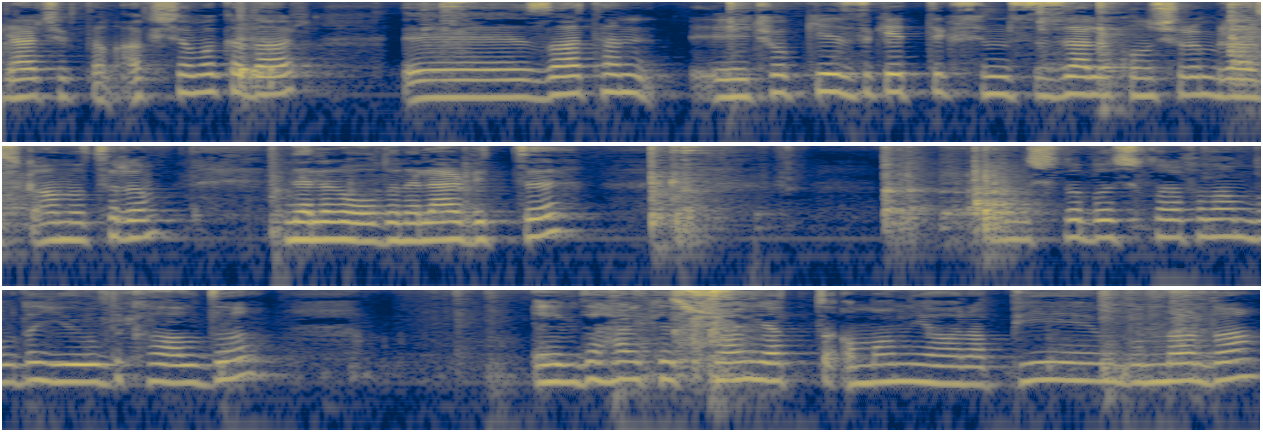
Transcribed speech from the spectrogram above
gerçekten. Akşama kadar e, zaten e, çok gezdik ettik. Şimdi sizlerle konuşurum birazcık anlatırım. Neler oldu neler bitti. Onun dışında bulaşıklar falan burada yığıldı kaldı. Evde herkes şu an yattı. Aman ya Rabbim. Bunlar da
